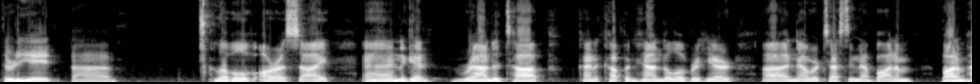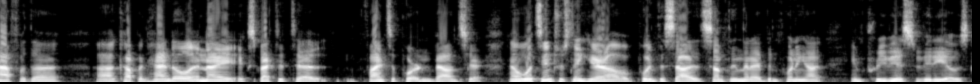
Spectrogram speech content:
38 uh, level of RSI and again rounded top kind of cup and handle over here. Uh, now we're testing that bottom bottom half of the uh, cup and handle, and I expect it to find support and bounce here. Now, what's interesting here, I'll point this out, it's something that I've been pointing out in previous videos,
